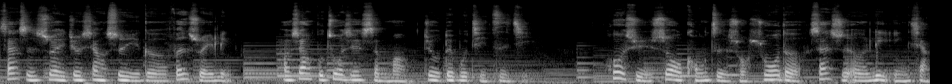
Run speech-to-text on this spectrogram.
三十岁就像是一个分水岭。好像不做些什么就对不起自己。或许受孔子所说的“三十而立”影响，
